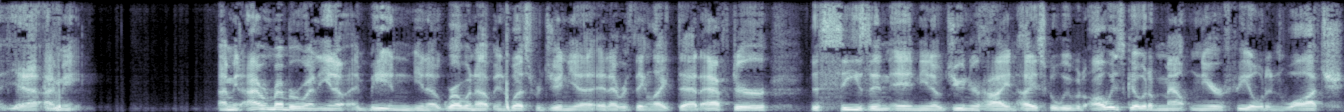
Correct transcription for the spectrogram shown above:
Yeah, I mean, I mean, I remember when you know being you know growing up in West Virginia and everything like that. After the season in you know junior high and high school, we would always go to Mountaineer Field and watch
